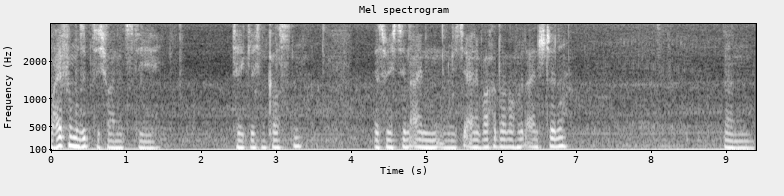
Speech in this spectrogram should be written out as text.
2,75 waren jetzt die täglichen Kosten. Jetzt, wenn ich, den einen, wenn ich die eine Wache da noch mit einstelle, dann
